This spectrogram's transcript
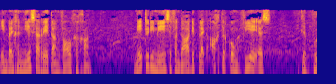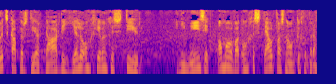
en by Genesaret aan wal gegaan. Net toe die mense van daardie plek agterkom wie hy is, het hulle boodskappers deur daardie hele omgewing gestuur en die mense het almal wat ongesteld was na hom toe gebring.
